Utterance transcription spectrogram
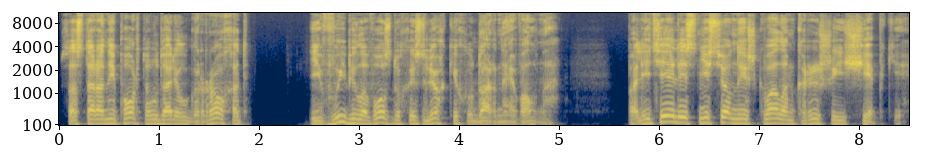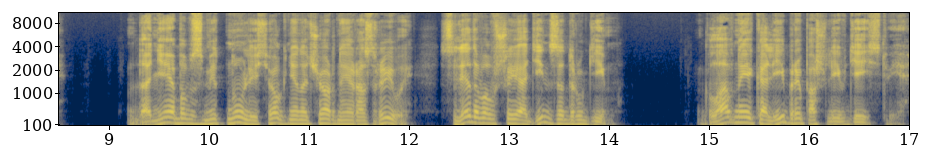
Со стороны порта ударил грохот, и выбила воздух из легких ударная волна. Полетели снесенные шквалом крыши и щепки. До неба взметнулись огненно-черные разрывы, следовавшие один за другим. Главные калибры пошли в действие.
